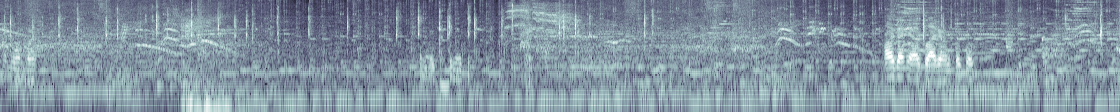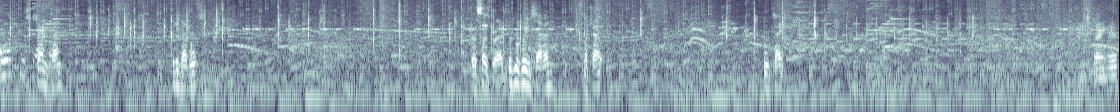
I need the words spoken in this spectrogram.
And one more. I got hit. I was glider. I'm so close. I don't think so. Start 10. For the doubles. This says red. Triple green 7. Watch out. Full tight. Starting here.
